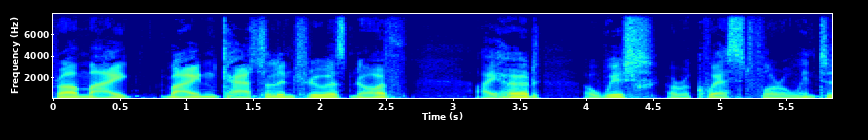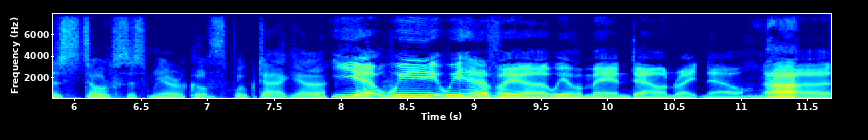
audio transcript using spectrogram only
from my mine castle in truest north. I heard a wish, a request for a winter solstice miracle spooktacular. Yeah, we we have a uh, we have a man down right now. Ah. Uh,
